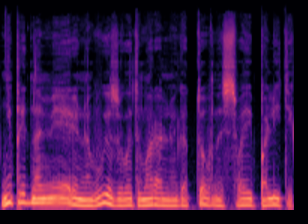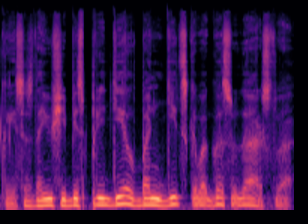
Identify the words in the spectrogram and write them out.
непреднамеренно вызвал эту моральную готовность своей политикой, создающей беспредел бандитского государства.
